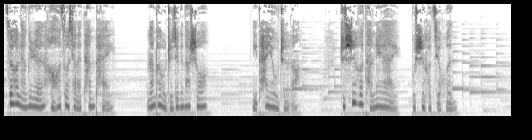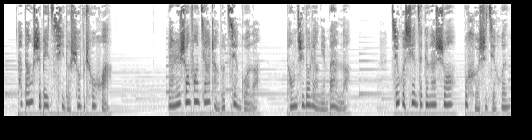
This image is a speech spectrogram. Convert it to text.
最后两个人好好坐下来摊牌，男朋友直接跟他说。你太幼稚了，只适合谈恋爱，不适合结婚。他当时被气得说不出话。两人双方家长都见过了，同居都两年半了，结果现在跟他说不合适结婚，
